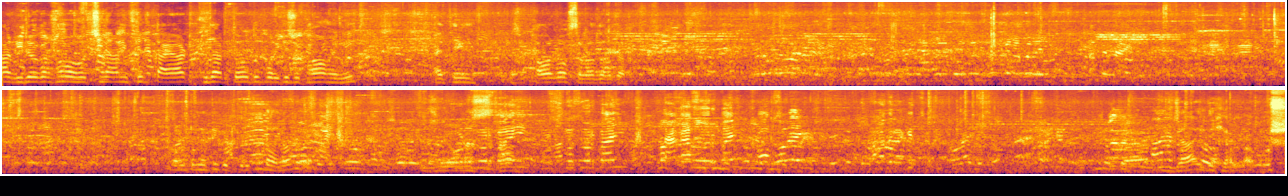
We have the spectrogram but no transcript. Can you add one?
আর ভিডিও করা সম্ভব হচ্ছে না, আমি খুব টায়ার্ড ক্ষুধার্ত, দুপুরে কিছু খাওয়া হয়নি। আই থিঙ্ক কিছু খাওয়ার ব্যবস্থা করা দরকার। যাই দেখি আল্লাহ অবশ্য।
